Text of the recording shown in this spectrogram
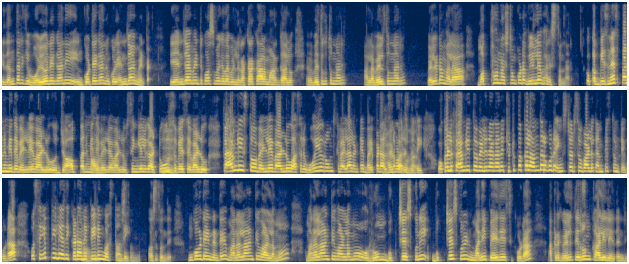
ఇదంతటికి ఓయోనే కానీ ఇంకోటే కానీ ఇంకో ఎంజాయ్మెంట్. ఈ ఎంజాయ్మెంట్ కోసమే కదా వీళ్ళు రకరకాల మార్గాలు వెతుకుతున్నారు. అలా వెళ్తున్నారు. వెళ్ళటం వల్ల మొత్తం నష్టం కూడా వీళ్ళే భరిస్తున్నారు. ఒక బిజినెస్ పని మీద వెళ్ళే వాళ్ళు జాబ్ పని మీద అవును. వెళ్ళే వాళ్ళు సింగిల్గా టూర్స్ మ్మ్. వేసే వాళ్ళు ఫ్యామిలీస్తో వెళ్ళే వాళ్ళు అసలు ఓయో రూమ్స్కి వెళ్ళాలంటే భయపడాల్సిన. పరిస్థితి ఒకళ్ళు ఫ్యామిలీతో వెళ్ళినా గానీ చుట్టుపక్కల అందరు కూడా యంగ్స్టర్స్ వాళ్ళు కనిపిస్తుంటే కూడా ఓ సేఫ్టీ లేదు ఇక్కడ అనే. ఫీలింగ్ వస్తుంది వస్తుంది ఇంకొకటి ఏంటంటే మనలాంటి వాళ్ళము మనలాంటి వాళ్ళము రూమ్ బుక్ చేసుకుని బుక్ చేసుకుని మనీ పే చేసి కూడా అక్కడికి వెళితే రూమ్ ఖాళీ లేదండి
